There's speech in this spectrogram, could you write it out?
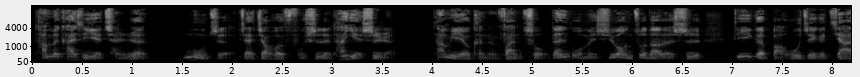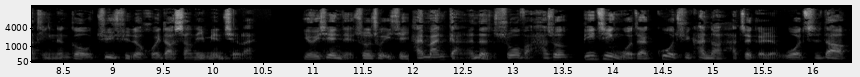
他们开始也承认，牧者在教会服侍人，他也是人。他们也有可能犯错，但我们希望做到的是，第一个保护这个家庭能够继续的回到上帝面前来。有一些人得说出一些还蛮感恩的说法。他说：“毕竟我在过去看到他这个人，我知道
